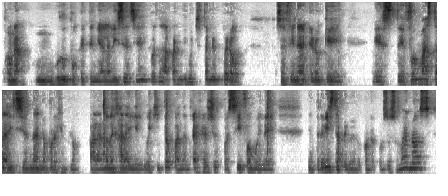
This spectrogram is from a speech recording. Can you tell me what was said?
un grupo que tenía la licencia y pues nada, aprendí mucho también, pero pues, al final creo que este, fue más tradicional, ¿no? Por ejemplo, para no dejar ahí el huequito, cuando entré a Herschel, pues sí fue muy de entrevista, primero con recursos humanos,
